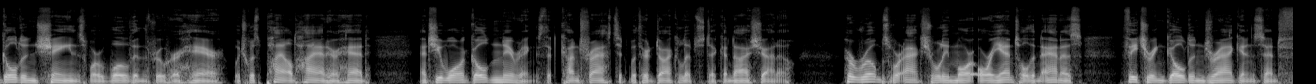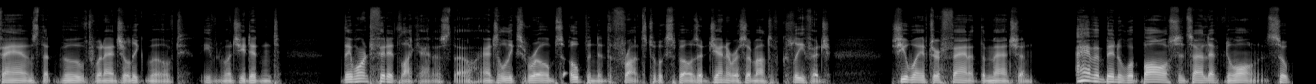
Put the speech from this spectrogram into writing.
Golden chains were woven through her hair, which was piled high on her head, and she wore golden earrings that contrasted with her dark lipstick and eyeshadow. Her robes were actually more oriental than Anna's, featuring golden dragons and fans that moved when Angelique moved, even when she didn't. They weren't fitted like Anna's, though. Angelique's robes opened at the front to expose a generous amount of cleavage. She waved her fan at the mansion, I haven't been to a ball since I left New Orleans, so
